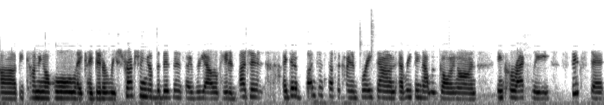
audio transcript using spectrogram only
uh, becoming a whole, like, I did a restructuring of the business, I reallocated budget, I did a bunch of stuff to kind of break down everything that was going on incorrectly, fixed it.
